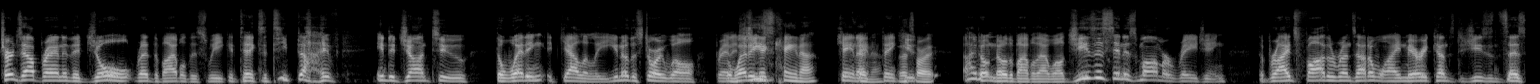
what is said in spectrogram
Turns out, Brandon, that Joel read the Bible this week and takes a deep dive into John 2, the wedding at Galilee. You know the story well, Brandon. The wedding Jesus, at Cana. Cana, Cana. thank That's you. That's right. I don't know the Bible that well. Jesus and his mom are raging. The bride's father runs out of wine. Mary comes to Jesus and says,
